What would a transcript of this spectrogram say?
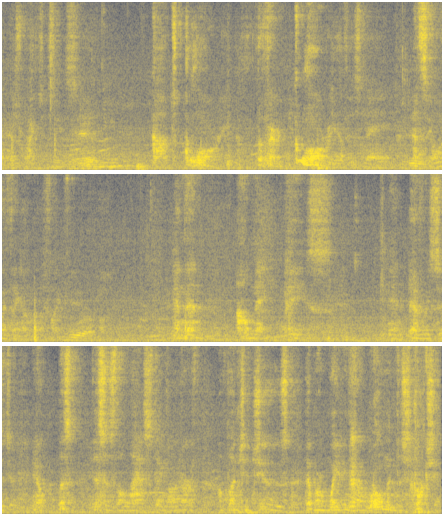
and his righteousness. God's glory, the very glory of his name. That's the only thing I'm going to fight for. And then I'll make peace in every situation. You know, listen, this is the last thing on earth. A bunch of Jews that were waiting for Roman destruction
